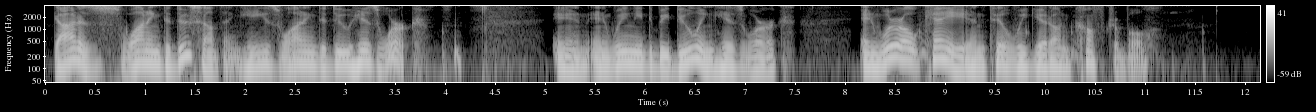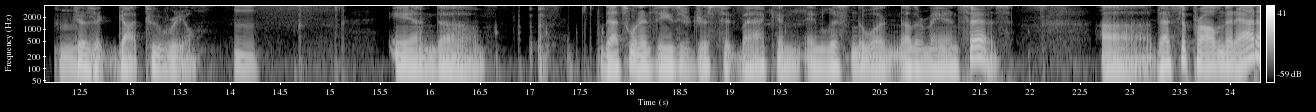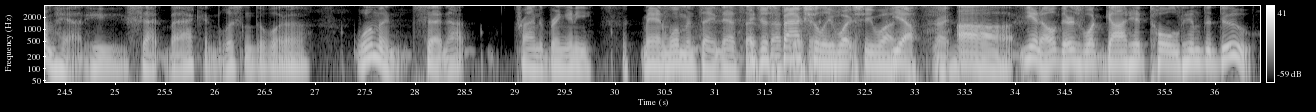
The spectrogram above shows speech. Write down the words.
God is wanting to do something. He's wanting to do His work, and and we need to be doing His work, and we're okay until we get uncomfortable because it got too real, and uh, that's when it's easier to just sit back and and listen to what another man says. Uh, that's the problem that Adam had. He sat back and listened to what a woman said, not trying to bring any man woman thing. That's, that's It's just factually what she was. yeah. Right. Uh, you know, there's what God had told him to do.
